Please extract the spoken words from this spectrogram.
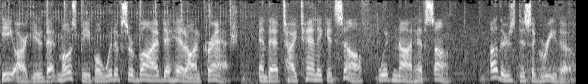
He argued that most people would have survived a head on crash, and that Titanic itself would not have sunk. Others disagree, though.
